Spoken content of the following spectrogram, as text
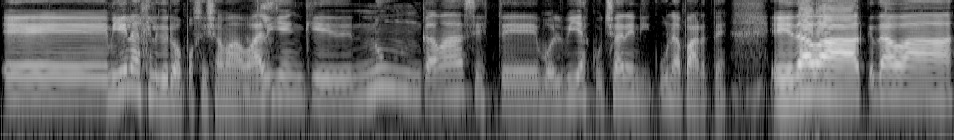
Eh, Miguel Ángel Gropo se llamaba, alguien que nunca más este, volví a escuchar en ninguna parte. Eh, daba daba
